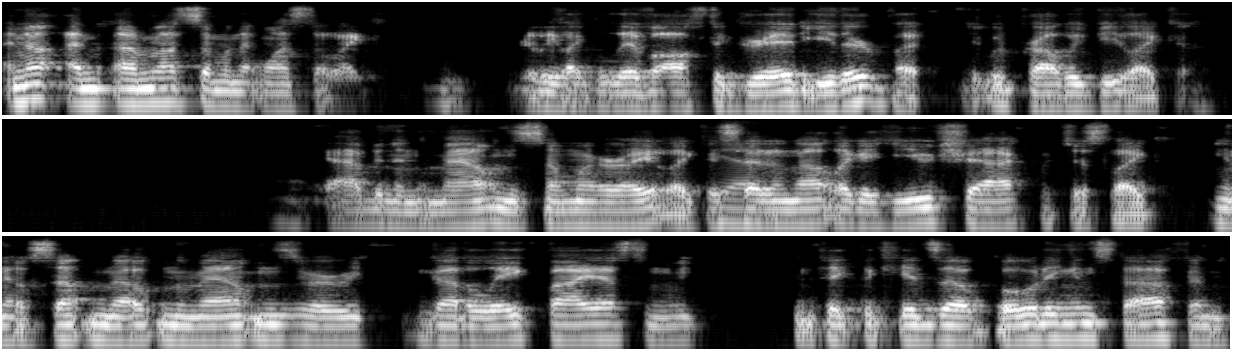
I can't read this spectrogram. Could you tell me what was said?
and not, and I'm not someone that wants to like really like live off the grid either, but it would probably be like a cabin in the mountains somewhere, right? Like I yeah. said, and not like a huge shack, but just like, you know, something out in the mountains where we got a lake by us and we can take the kids out boating and stuff. And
